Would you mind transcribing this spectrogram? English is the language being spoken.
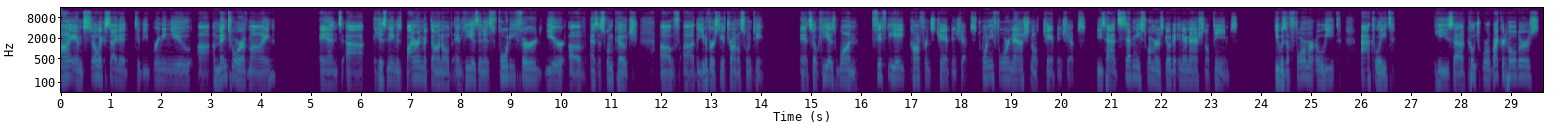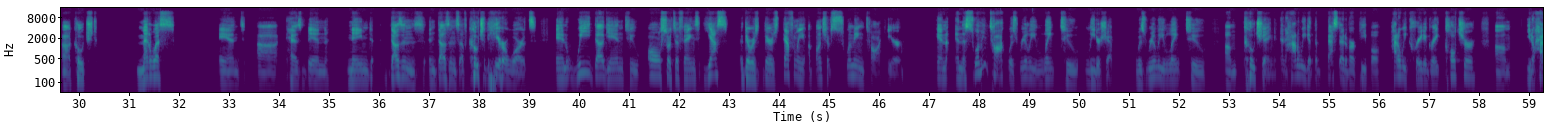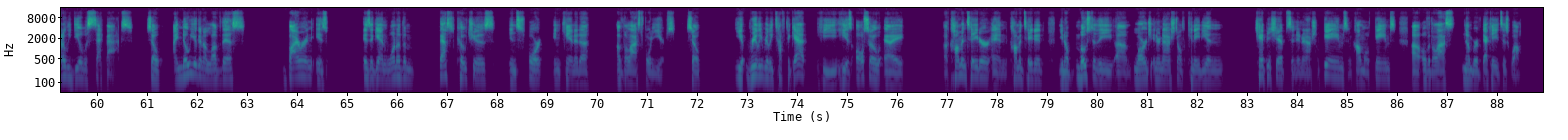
I am so excited to be bringing you uh, a mentor of mine. And uh, his name is Byron MacDonald, and he is in his 43rd year of as a swim coach of uh, the University of Toronto swim team. And so he has won 58 conference championships, 24 national championships. He's had 70 swimmers go to international teams. He was a former elite athlete He's uh, coached world record holders, uh, coached medalists, and uh, has been named dozens and dozens of Coach of the Year awards. And we dug into all sorts of things. Yes, there was there's definitely a bunch of swimming talk here, and and the swimming talk was really linked to leadership, was really linked to um, coaching and how do we get the best out of our people? How do we create a great culture? Um, you know how do we deal with setbacks? So i know you're going to love this. Byron is is again one of the best coaches in sport in canada of the last 40 years. So really really tough to get. He he is also a a commentator and commentated you know most of the um, large international canadian championships and international games and Commonwealth Games uh, over the last number of decades as well.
